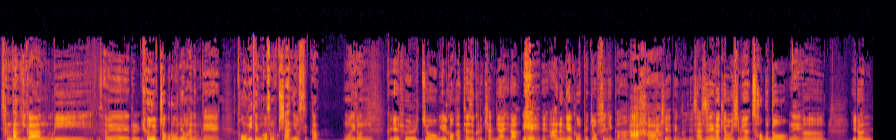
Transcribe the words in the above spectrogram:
상당 기간 우리 사회를 효율적으로 운영하는데 도움이 된 것은 혹시 아니었을까? 뭐 이런 그게 효율적일 것 같아서 그렇게 한 게 아니라 예. 예, 아는 게 그것밖에 없으니까 아하. 그렇게 된 거죠. 사실 생각해 보시면 서구도 네. 어, 이런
